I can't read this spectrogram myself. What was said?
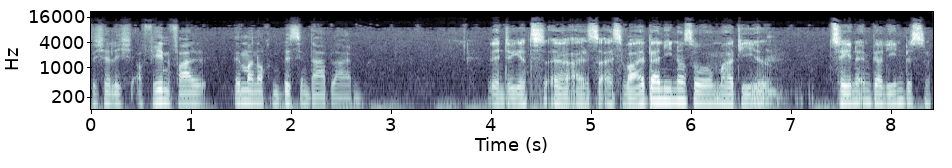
sicherlich auf jeden Fall immer noch ein bisschen da bleiben. Wenn du jetzt äh, als, als Wahlberliner so mal die Szene in Berlin bisschen,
